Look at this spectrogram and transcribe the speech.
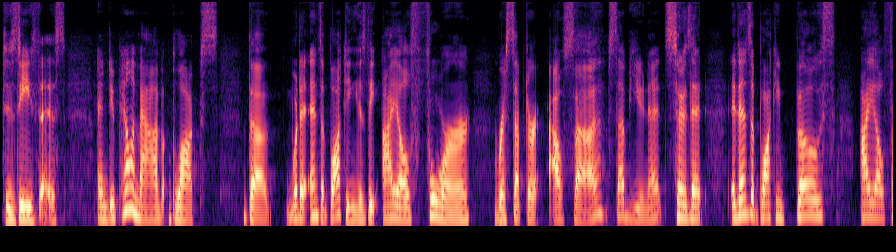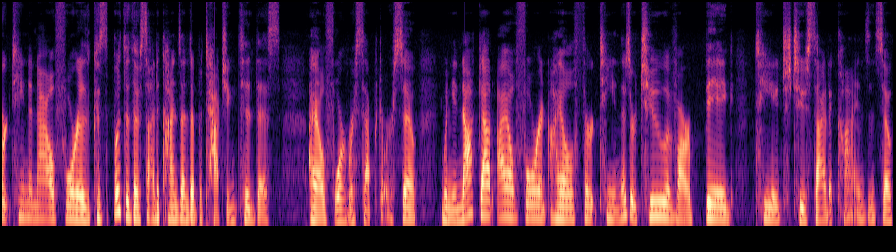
diseases. And dupilumab blocks the, what it ends up blocking is the IL 4 receptor alpha subunit so that it ends up blocking both IL 13 and IL 4 because both of those cytokines end up attaching to this IL 4 receptor. So when you knock out IL 4 and IL 13, those are two of our big Th2 cytokines. And so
